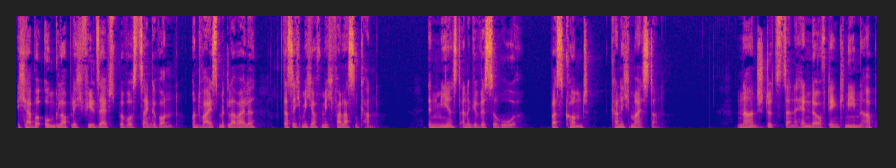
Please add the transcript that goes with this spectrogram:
Ich habe unglaublich viel Selbstbewusstsein gewonnen und weiß mittlerweile, dass ich mich auf mich verlassen kann. In mir ist eine gewisse Ruhe. Was kommt, kann ich meistern. Nahn stützt seine Hände auf den Knien ab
